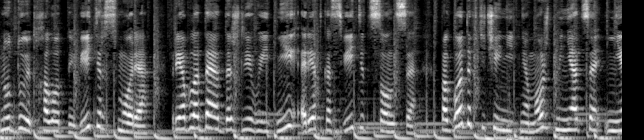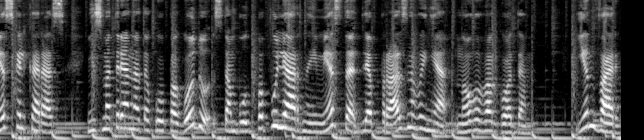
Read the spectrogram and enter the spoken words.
но дует холодный ветер с моря. Преобладают дождливые дни, редко светит солнце. Погода в течение дня может меняться несколько раз. Несмотря на такую погоду, Стамбул – популярное место для празднования Нового года. Январь.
